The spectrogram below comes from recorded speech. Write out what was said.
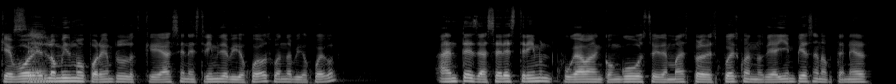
que voy- Sí. es lo mismo, por ejemplo, los que hacen stream de videojuegos, jugando videojuegos. Antes de hacer stream jugaban con gusto y demás, pero después cuando de ahí empiezan a obtener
